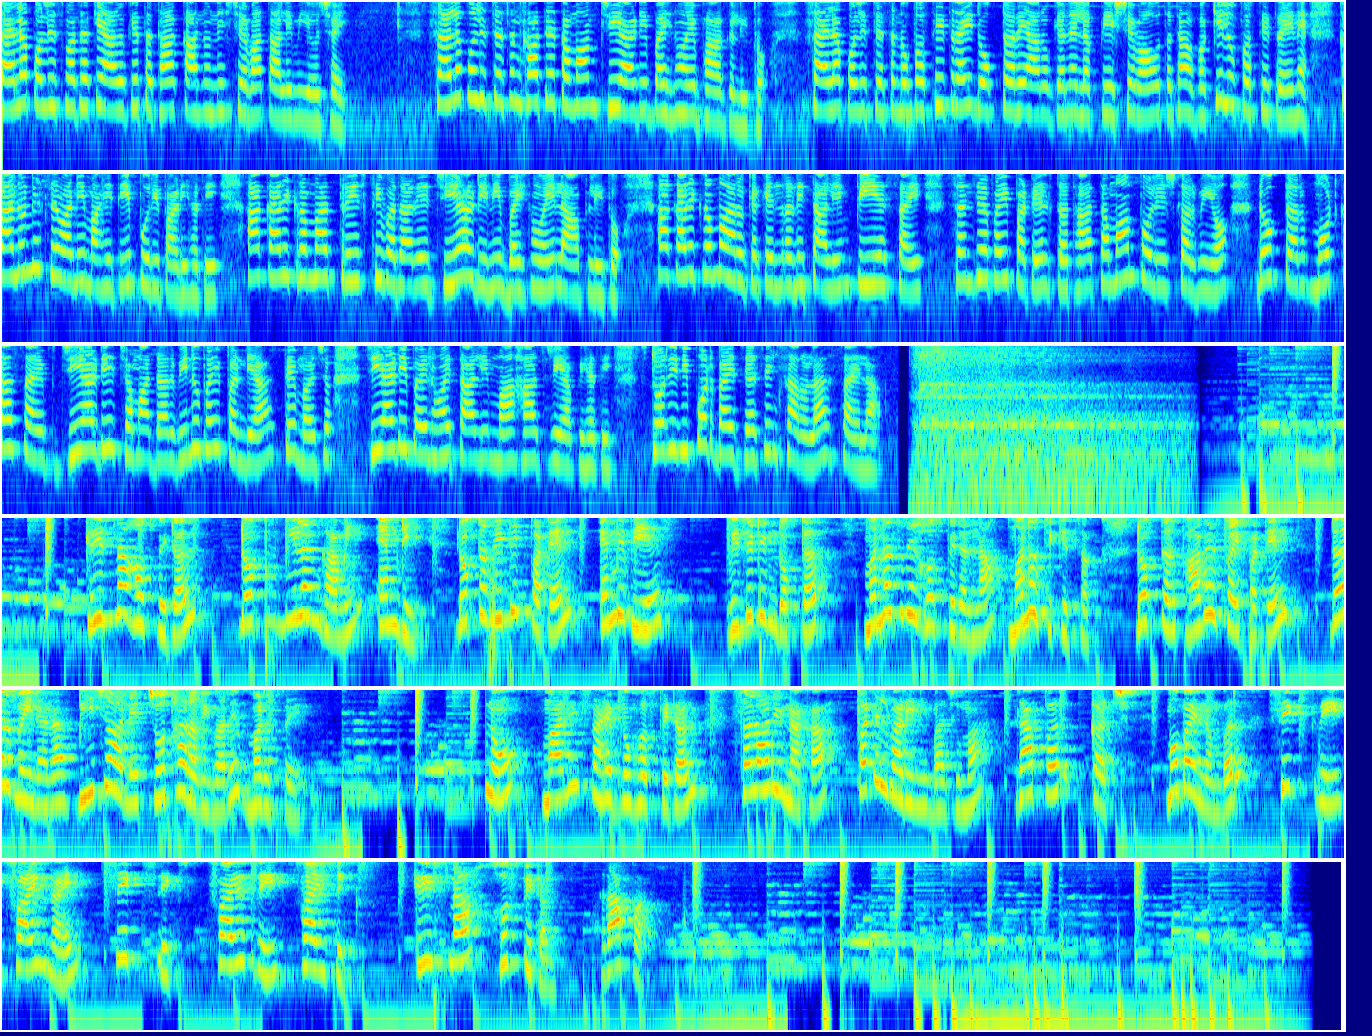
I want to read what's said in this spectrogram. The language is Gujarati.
સાયલા પોલીસ મથકે આરોગ્ય તથા કાનૂની સેવા તાલીમ યોજાઈ. સાયલા પોલીસ સ્ટેશન ખાતે તમામ જીઆરડી બહેનોએ ભાગ લીધો. સાયલા પોલીસ સ્ટેશન ઉપસ્થિત રહી ડોક્ટરે આરોગ્યને લગતી સેવાઓ તથા વકીલ ઉપસ્થિત રહીને કાનૂની સેવાની માહિતી પૂરી પાડી હતી. આ કાર્યક્રમમાં ત્રીસથી વધારે જીઆરડીની બહેનોએ લાભ લીધો. આ કાર્યક્રમમાં આરોગ્ય કેન્દ્રની તાલીમ, પીએસઆઈ, સંજયભાઈ પટેલ તથા તમામ પોલીસ કર્મીઓ, ડોક્ટર મોટકા સાહેબ, જીઆરડી જમાદાર વિનુભાઈ પંડ્યા તેમજ જીઆરડી બહેનોએ તાલીમમાં હાજરી આપી હતી. Story report by Jaysinh Sarola Sayla Krishna hospital doctor Milan Gami MD doctor Ritik Patel MBBS visiting doctor Manshree હોસ્પિટલના મનોચિકિત્સક ડૉક્ટર ભાવેશભાઈ પટેલ દર મહિનાના બીજા અને ચોથા રવિવારે મળશે નો માલી સાહેબનું હોસ્પિટલ સલારી નાકા પટેલવાડીની બાજુમાં Rapar Kutch. Mobile number six three five nine six six five three five six Krishna hospital, Rapar.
